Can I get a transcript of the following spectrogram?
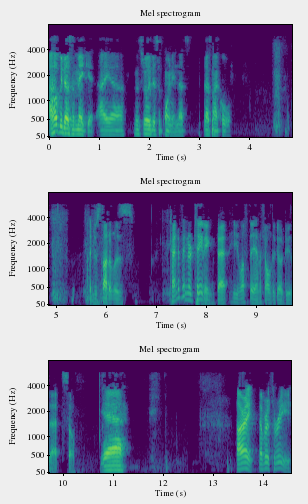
I hope he doesn't make it. I, uh, it's really disappointing. That's, that's not cool. I just thought it was kind of entertaining that he left the NFL to go do that. So, Yeah. all right, number three.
